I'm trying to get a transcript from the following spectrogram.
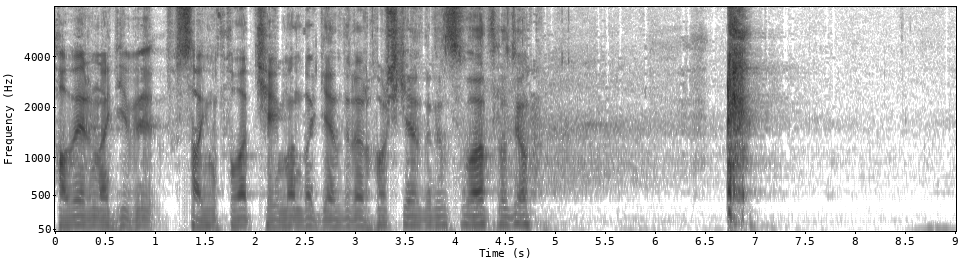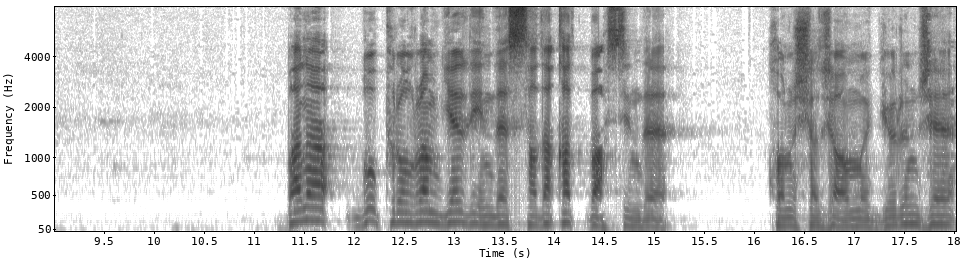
taverna gibi Sayın Fuat Keyman da geldiler. Hoş geldiniz Fuat Hocam. Bana bu program geldiğinde sadakat bahsinde konuşacağımı görünce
